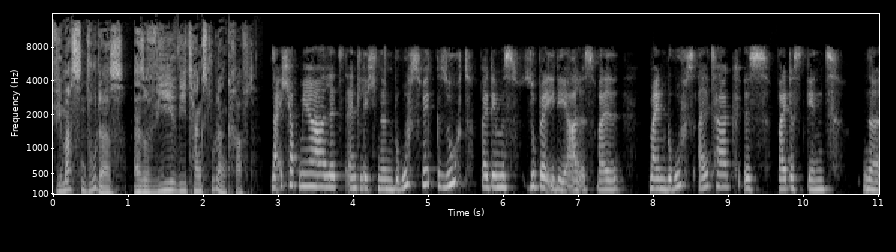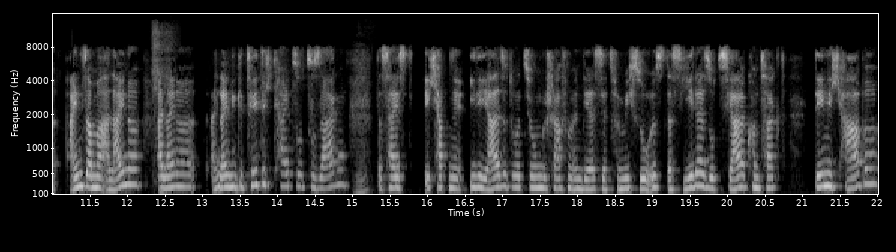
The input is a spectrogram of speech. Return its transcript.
Wie machst denn du das? Also wie, wie tankst du dann Kraft? Na, ich habe mir letztendlich einen Berufsweg gesucht, bei dem es super ideal ist, weil mein Berufsalltag ist weitestgehend eine einsame, alleine, alleine, alleinige Tätigkeit sozusagen. Mhm. Das heißt, ich habe eine Idealsituation geschaffen, in der es jetzt für mich so ist, dass jeder Sozialkontakt, den ich habe,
